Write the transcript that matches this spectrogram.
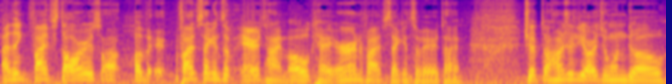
I think five stars of five seconds of airtime. Oh, okay, earn five seconds of airtime. Drift 100 yards in one go,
